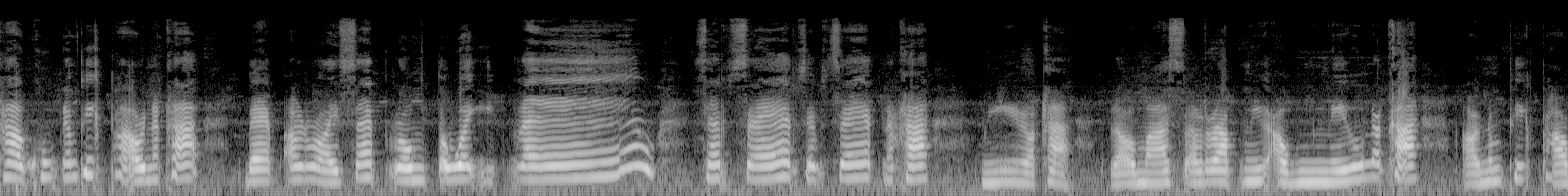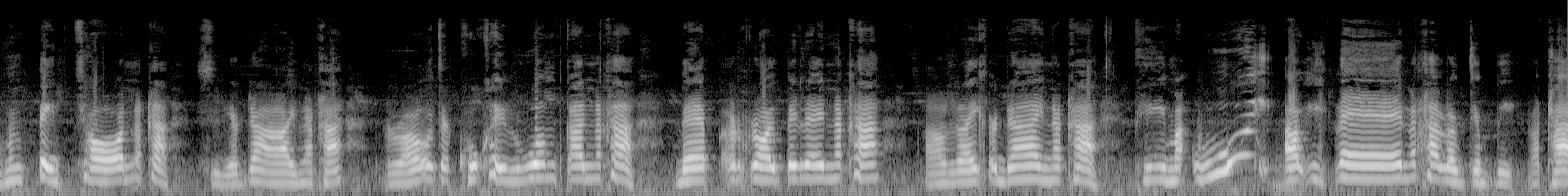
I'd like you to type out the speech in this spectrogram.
ข้าวคลุกน้ำพริกเผานะคะ แบบอร่อยแซ่บลงตัวอีกแล้วแซ่บแซ่บแซ่บแซ่บนะคะนี่แหละค่ะ เรามาสลับนิ้เอานิ้วนะคะ เอาน้ำพริกเผามันติดช้อนนะคะ เสียดายนะคะ เราจะคลุกให้รวมกันนะคะ แบบอร่อยไปเลยนะคะ อะไรก็ได้นะคะที่มาอุ้ยเอาอีกแล้วนะคะ เราจะบินะคะ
